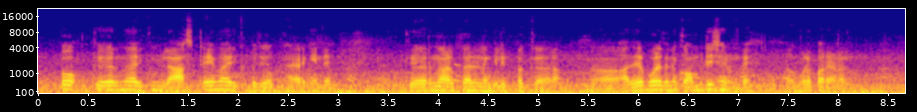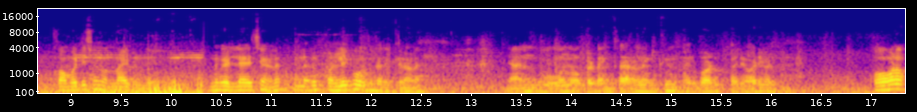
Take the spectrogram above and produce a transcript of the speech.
ഇപ്പോൾ കയറുന്നതായിരിക്കും ലാസ്റ്റ് ടൈം ആയിരിക്കും ഇപ്പോൾ ജോബ് ഹയറിങ്ങിന്റെ കയറുന്ന ആൾക്കാരുണ്ടെങ്കിൽ ഇപ്പോൾ കയറാം അതേപോലെ തന്നെ കോമ്പറ്റീഷൻ ഉണ്ട്. അതും കൂടെ പറയണമല്ലോ കോമ്പറ്റീഷൻ നന്നായിട്ടുണ്ട്. ഇന്ന് വെള്ളിയാഴ്ചയാണ്. എല്ലാവരും പള്ളിയിൽ പോകുന്ന തിരക്കിലാണ്. ഞാനൊന്ന് പോകാൻ നോക്കട്ടെ. കാരണം എനിക്ക് ഒരുപാട് പരിപാടികളുണ്ട്. പോകണം.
